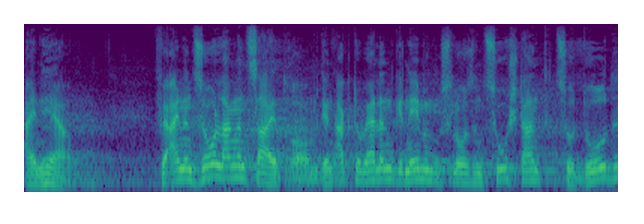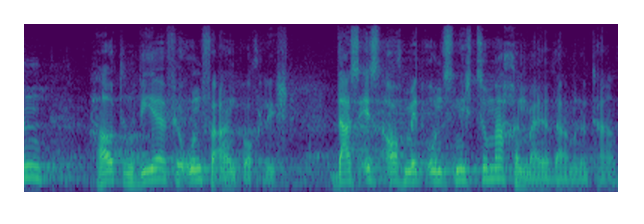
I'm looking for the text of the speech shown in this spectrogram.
einher. Für einen so langen Zeitraum den aktuellen genehmigungslosen Zustand zu dulden, halten wir für unverantwortlich. Das ist auch mit uns nicht zu machen, meine Damen und Herren.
